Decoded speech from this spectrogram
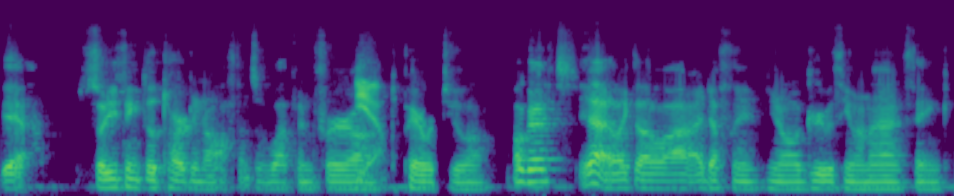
Yeah. So you think they'll target an offensive weapon for uh, Yeah. to pair with Tua? Okay. Yeah, I like that a lot. I definitely, you know, agree with you on that. I think,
